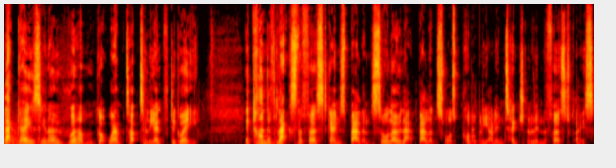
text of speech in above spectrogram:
That gaze, you know, well, got wamped up to the nth degree. It kind of lacks the first game's balance, although that balance was probably unintentional in the first place,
